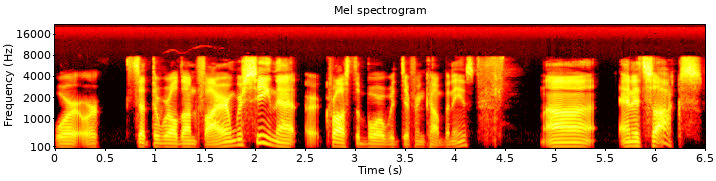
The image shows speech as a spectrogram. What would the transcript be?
or or set the world on fire and we're seeing that across the board with different companies. Uh, and it sucks.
